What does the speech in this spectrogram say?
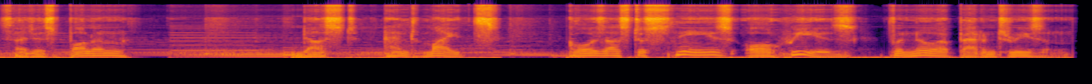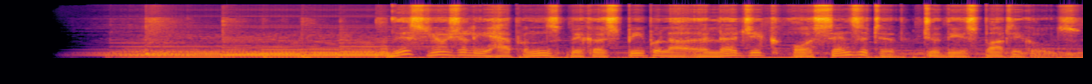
such as pollen, dust and mites, cause us to sneeze or wheeze for no apparent reason. This usually happens because people are allergic or sensitive to these particles.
